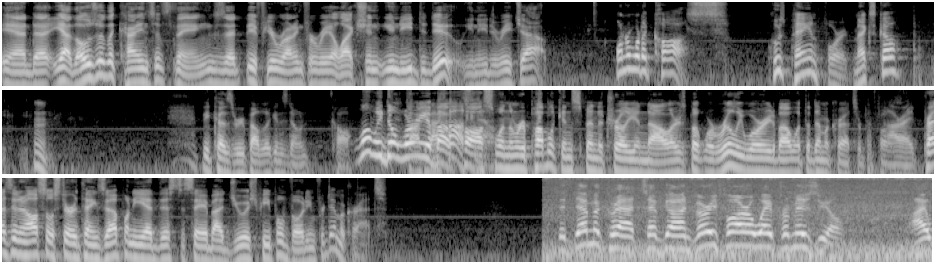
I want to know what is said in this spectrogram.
And uh, yeah, those are the kinds of things that if you're running for reelection, you need to do. You need to reach out. Wonder what it costs. Who's paying for it? Mexico? because the Republicans don't call. Well, we don't worry about about costs costs when the Republicans spend a trillion dollars, but we're really worried about what the Democrats are proposing. All right. President also stirred things up when he had this to say about Jewish people voting for Democrats. The Democrats have gone very far away from Israel. I,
